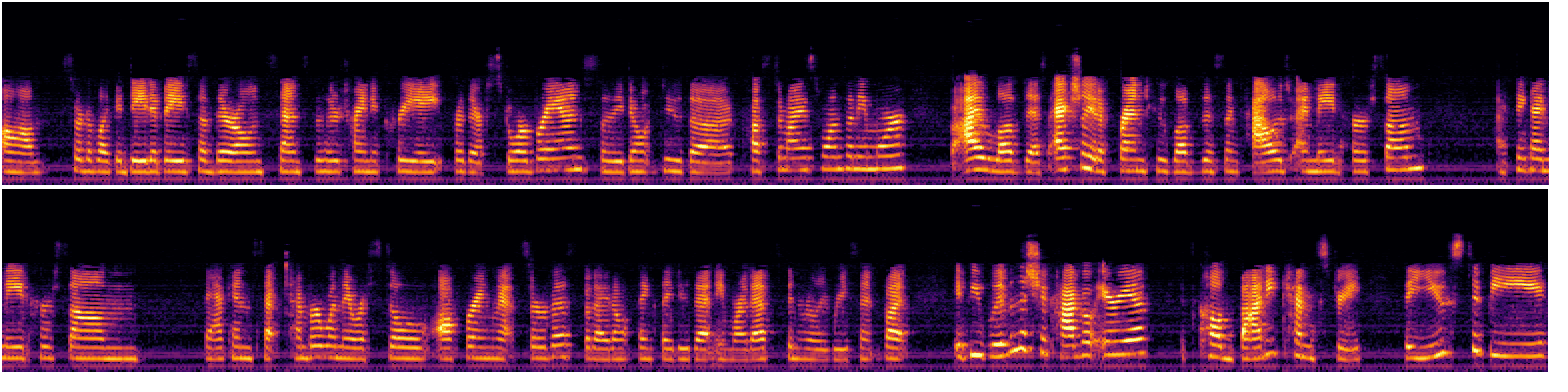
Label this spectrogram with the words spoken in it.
um, sort of like a database of their own scents that they're trying to create for their store brand, so they don't do the customized ones anymore. But I love this. I actually had a friend who loved this in college. I made her some. I think I made her some back in September when they were still offering that service, but I don't think they do that anymore. That's been really recent. But if you live in the Chicago area, it's called Body Chemistry. They used to be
